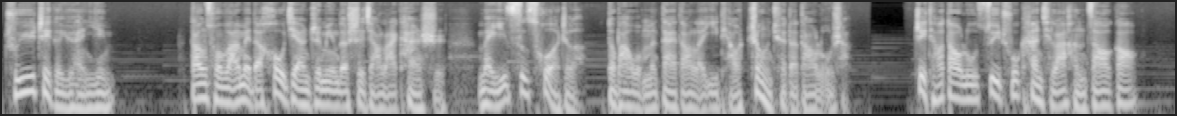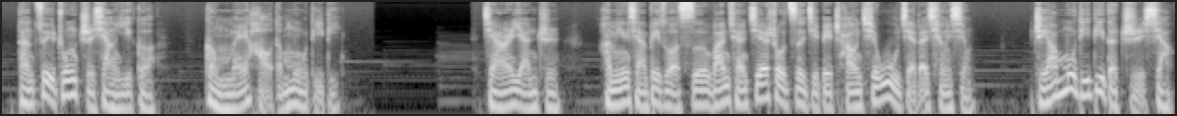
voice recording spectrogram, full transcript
出于这个原因。当从完美的后见之明的视角来看时，每一次挫折都把我们带到了一条正确的道路上。这条道路最初看起来很糟糕，但最终指向一个更美好的目的地。简而言之，很明显，贝佐斯完全接受自己被长期误解的情形。只要目的地的指向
